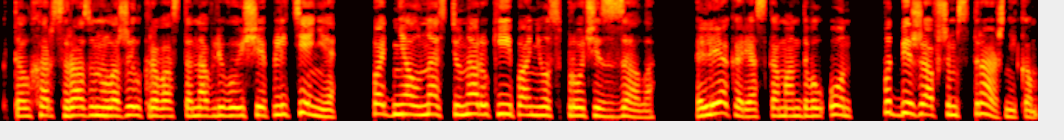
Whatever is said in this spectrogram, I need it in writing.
Кталхар сразу наложил кровоостанавливающее плетение, поднял Настю на руки и понес прочь из зала. «Лекаря!» — скомандовал он подбежавшим стражникам.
